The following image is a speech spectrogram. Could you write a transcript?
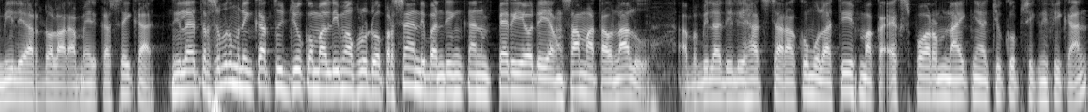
miliar dolar Amerika Serikat. Nilai tersebut meningkat 7,52 persen dibandingkan periode yang sama tahun lalu. Apabila dilihat secara kumulatif, maka ekspor menaiknya cukup signifikan,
